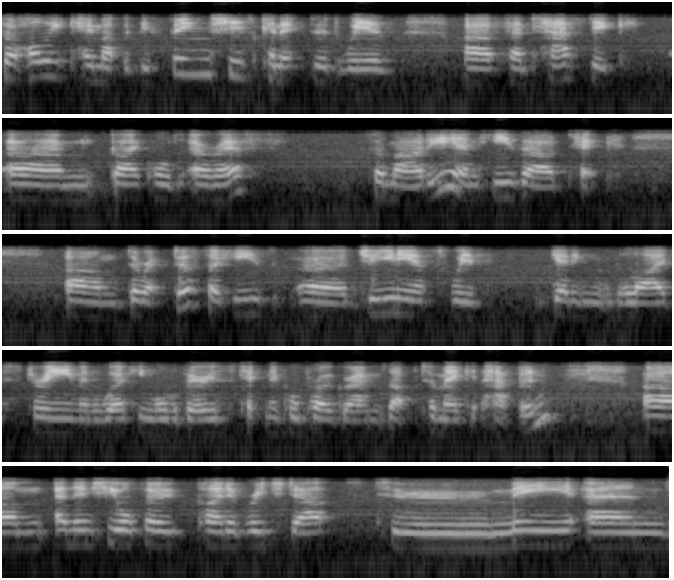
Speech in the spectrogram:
so Holly came up with this thing. She's connected with a fantastic um, guy called Aref Samadi, and he's our tech um, director. So he's a genius with getting the live stream and working all the various technical programs up to make it happen. Um, and then she also kind of reached out to me and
